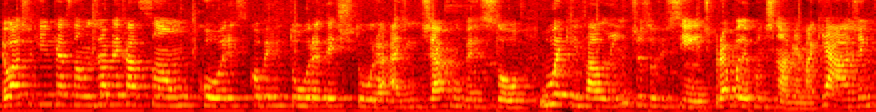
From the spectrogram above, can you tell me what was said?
Eu acho que em questão de aplicação, cores, cobertura, textura, a gente já conversou o equivalente o suficiente pra eu poder continuar minha maquiagem.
